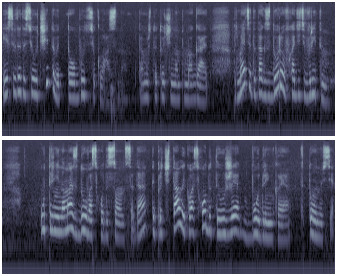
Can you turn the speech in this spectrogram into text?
если вот это все учитывать, то будет все классно, потому что это очень нам помогает. Понимаете, это так здорово входить в ритм. Утренний намаз до восхода солнца, да, ты прочитала, и к восходу ты уже бодренькая, в тонусе.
